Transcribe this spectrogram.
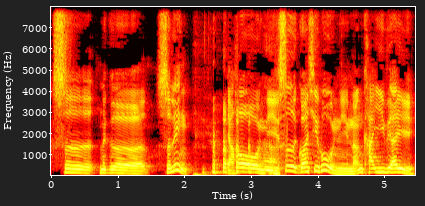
是那个司令，然后你 是关系户，你能开 EVA，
